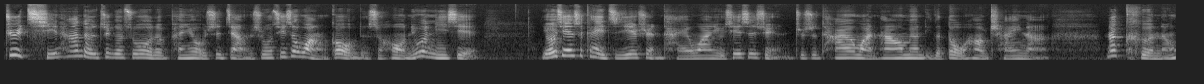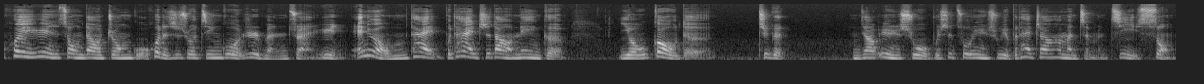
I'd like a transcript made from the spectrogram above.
据其他的这个所有的朋友是讲说，其实网购的时候，如果你写有一些是可以直接选台湾，有些是选就是台湾，它后面一个逗号 China。那可能会运送到中国，或者是说经过日本转运。Anyway，我们不太不太知道那个邮购的这个你知道运输，我不是做运输，也不太知道他们怎么寄送。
